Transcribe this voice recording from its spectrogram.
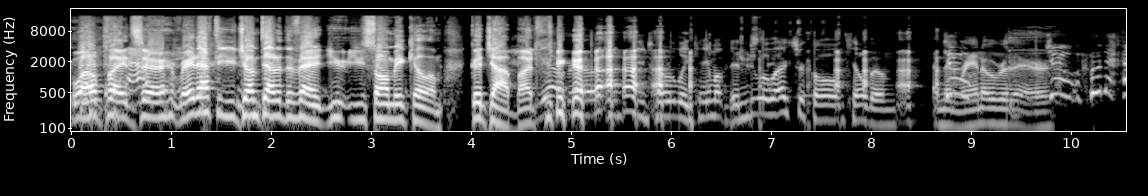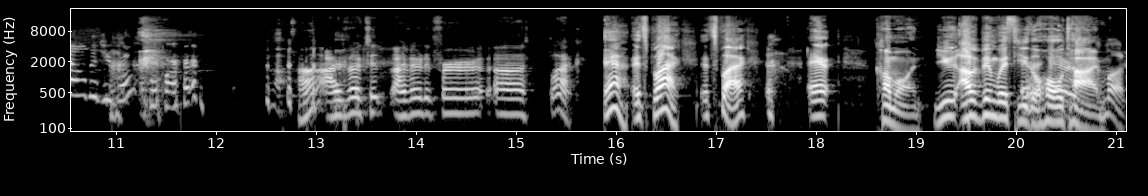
Well played, sir. Right after you jumped out of the vent, you, you saw me kill him. Good job, bud. yeah, bro, you, you totally came up into electrical, killed him, and then Joe, ran over there. Joe, who the hell did you vote for? Huh? I voted. I voted for uh, Black. yeah, it's black. It's black. Come on. You I've been with you the whole Eric, time. Come on,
